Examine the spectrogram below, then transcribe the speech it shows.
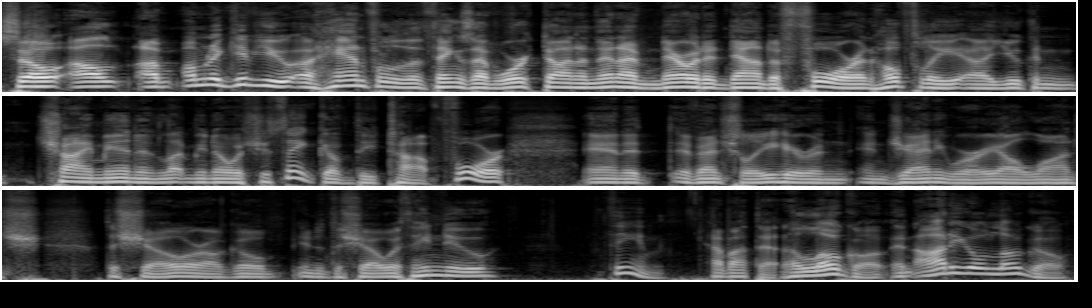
so I'll I'm, going to give you a handful of the things I've worked on, and then I've narrowed it down to four, and hopefully uh, you can chime in and let me know what you think of the top four. And it eventually here in in January I'll launch the show, or I'll go into the show with a new theme. How about that? A logo, an audio logo.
